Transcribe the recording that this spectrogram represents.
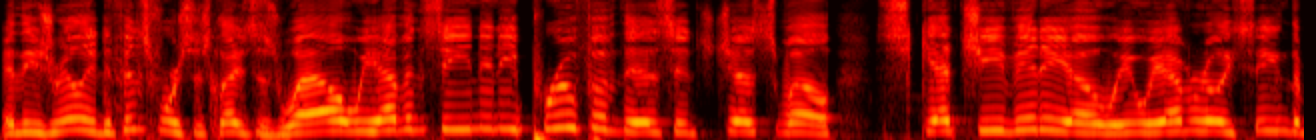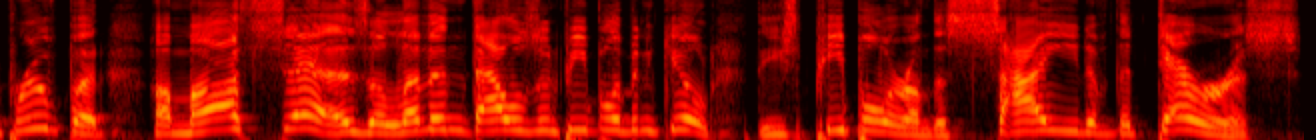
and the Israeli Defense Forces claims as well, we haven't seen any proof of this. It's just, well, sketchy video. We, we haven't really seen the proof, but Hamas says 11,000 people have been killed. These people are on the side of the terrorists.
